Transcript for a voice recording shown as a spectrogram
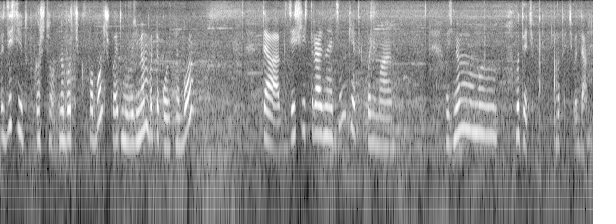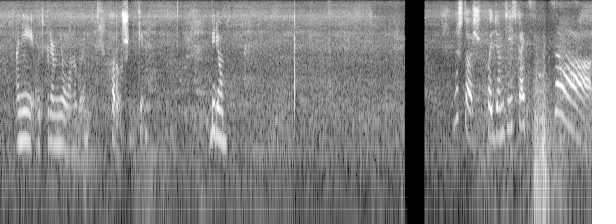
здесь нет пока что наборчиков побольше, поэтому возьмем вот такой вот набор. Так, здесь есть разные оттенки, я так понимаю. Возьмем э, вот эти, вот эти вот, да. Они вот прям неоновые, хорошенькие. Берем. Ну что ж, пойдемте искать рюкзак.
